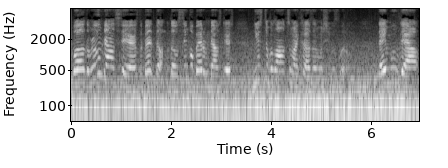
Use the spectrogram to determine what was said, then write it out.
well the room downstairs the bed the, the single bedroom downstairs used to belong to my cousin when she was little. They moved out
